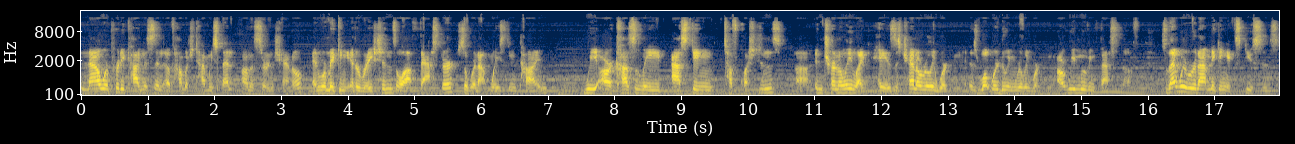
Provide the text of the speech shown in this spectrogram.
now we're pretty cognizant of how much time we spent on a certain channel and we're making iterations a lot faster so we're not wasting time we are constantly asking tough questions uh, internally like hey is this channel really working? Is what we're doing really working? Are we moving fast enough? So that way we're not making excuses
